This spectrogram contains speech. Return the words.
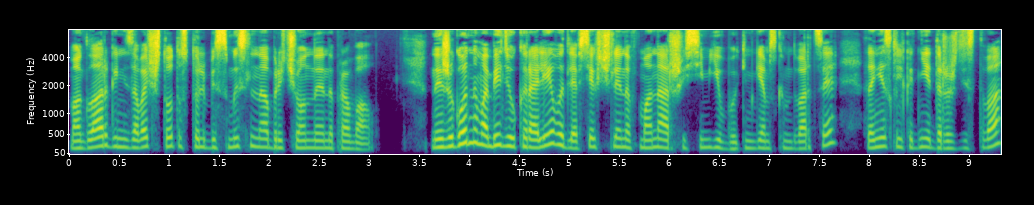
могла организовать что-то столь бессмысленно обреченное на провал. На ежегодном обеде у королевы для всех членов монаршей семьи в Букингемском дворце за несколько дней до Рождества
